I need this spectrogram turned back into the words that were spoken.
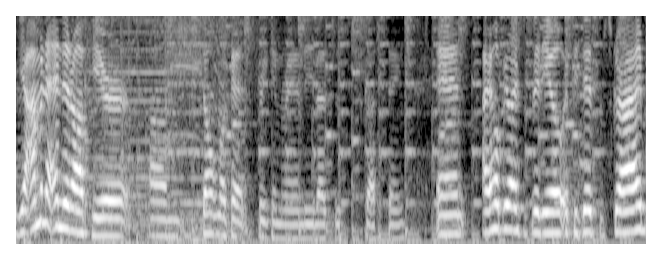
Yeah, I'm gonna end it off here. Um, don't look at freaking Randy. That's just disgusting. And I hope you liked this video. If you did, subscribe.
